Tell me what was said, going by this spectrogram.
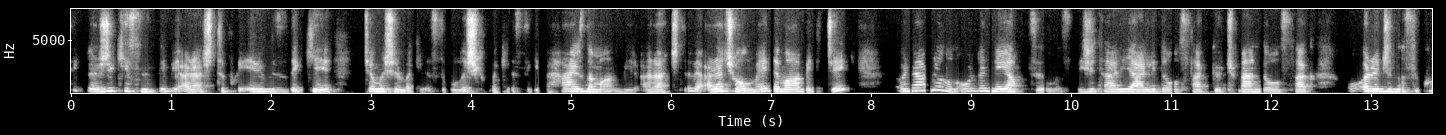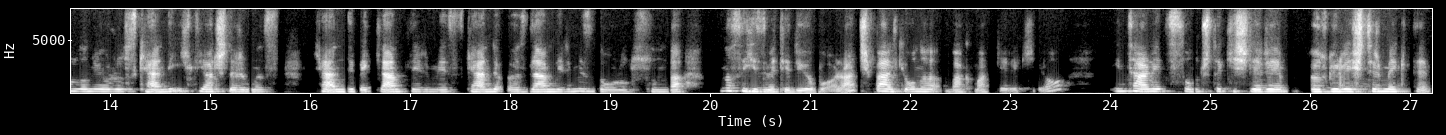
Teknoloji kesinlikle bir araç. Tıpkı evimizdeki çamaşır makinesi, bulaşık makinesi gibi her zaman bir araçtı ve araç olmaya devam edecek. Önemli olan orada ne yaptığımız, dijital yerli de olsak, göçmen de olsak, o aracı nasıl kullanıyoruz, kendi ihtiyaçlarımız, kendi beklentilerimiz, kendi özlemlerimiz doğrultusunda nasıl hizmet ediyor bu araç? Belki ona bakmak gerekiyor. İnternet sonuçta kişileri özgürleştirmekte.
